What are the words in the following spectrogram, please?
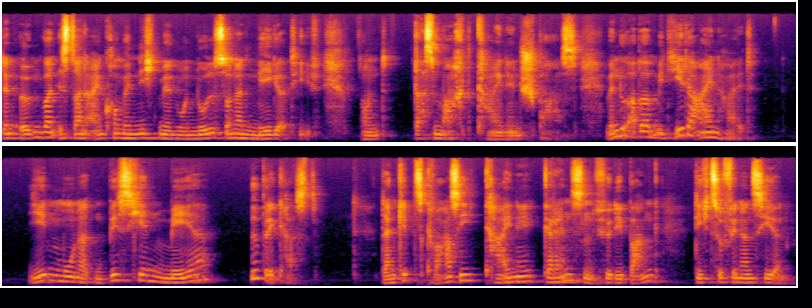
Denn irgendwann ist dein Einkommen nicht mehr nur null, sondern negativ. Und das macht keinen Spaß. Wenn du aber mit jeder Einheit jeden Monat ein bisschen mehr übrig hast, dann gibt's quasi keine Grenzen für die Bank, dich zu finanzieren.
